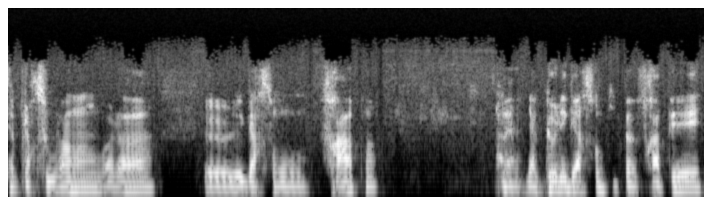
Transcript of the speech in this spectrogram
elles pleurent souvent, voilà. Euh, les garçons frappent. il n'y a que les garçons qui peuvent frapper.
